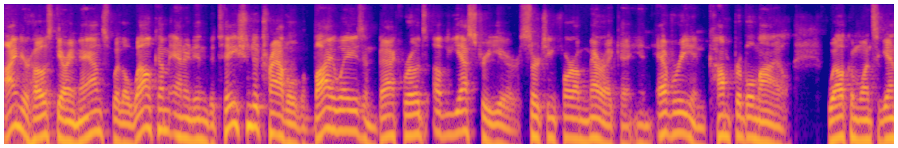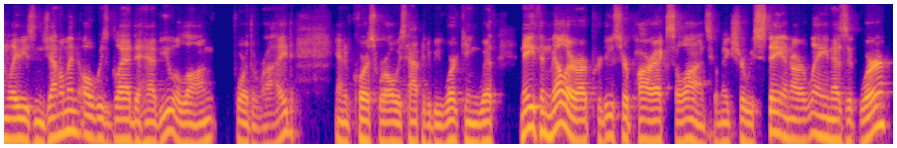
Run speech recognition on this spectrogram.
I'm your host, Gary Mance, with a welcome and an invitation to travel the byways and back roads of yesteryear, searching for America in every incomparable mile. Welcome once again, ladies and gentlemen. Always glad to have you along for the ride. And of course, we're always happy to be working with Nathan Miller, our producer par excellence. He'll make sure we stay in our lane, as it were.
